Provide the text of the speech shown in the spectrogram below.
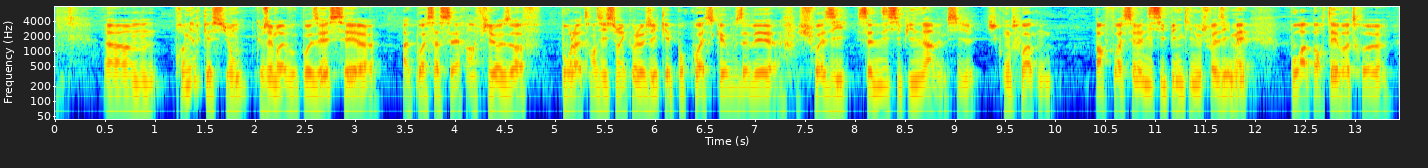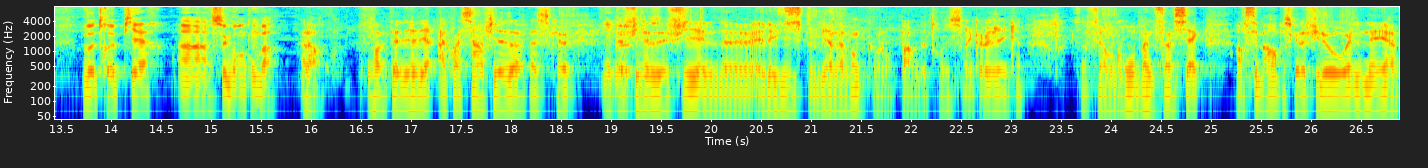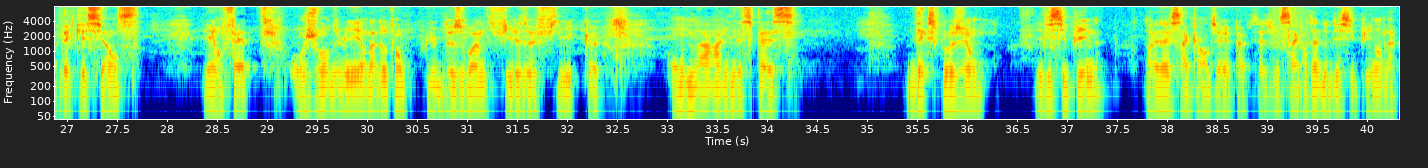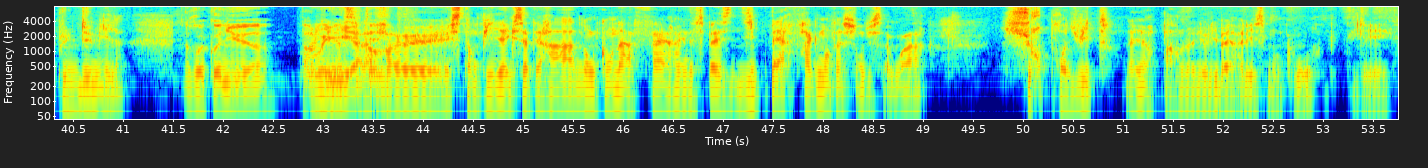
Euh, première question que j'aimerais vous poser, c'est à quoi ça sert un philosophe pour la transition écologique et pourquoi est-ce que vous avez choisi cette discipline-là, même si je conçois qu'on parfois c'est la discipline qui nous choisit, mais pour apporter votre votre pierre à ce grand combat? Alors, on va peut-être déjà dire à quoi sert un philosophe parce que la philosophie, elle, elle existe bien avant que l'on parle de transition écologique. Hein. Ça fait en gros 25 siècles. Alors c'est marrant parce que la philo, elle naît avec les sciences. Et en fait, aujourd'hui, on a d'autant plus besoin de philosophie que on a une espèce d'explosion des disciplines. Dans les années 50, il y avait peut-être une cinquantaine de disciplines, on a plus de 2000. Reconnues euh, par oui, alors euh, estampillé, etc. Donc on a affaire à une espèce d'hyper-fragmentation du savoir, surproduite d'ailleurs par le néolibéralisme en cours. Les,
